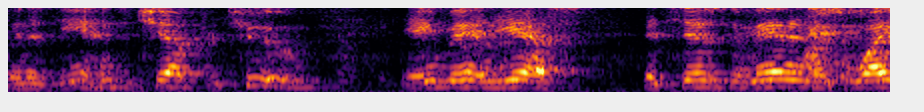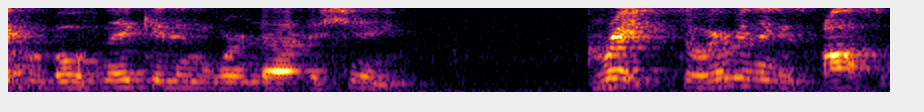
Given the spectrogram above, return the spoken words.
And at the end of chapter 2, Amen. Yes. It says the man and his wife were both naked and were not ashamed. Great. So everything is awesome.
